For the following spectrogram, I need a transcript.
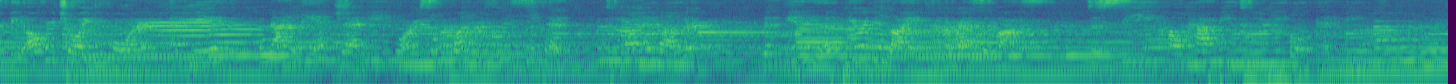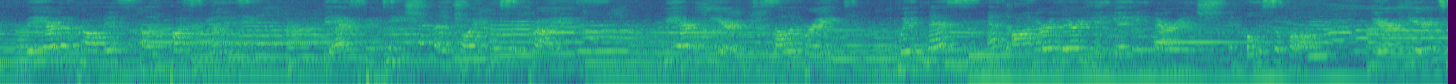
to be overjoyed for and with Danley and Jenny, who are so wonderfully suited to one another, that it is a pure delight for the rest of us to see how happy two people can be. They are the promise of possibility, the expectation of joyful surprise. We are here to celebrate, witness, and honor their union in marriage, and most of all, we are here to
